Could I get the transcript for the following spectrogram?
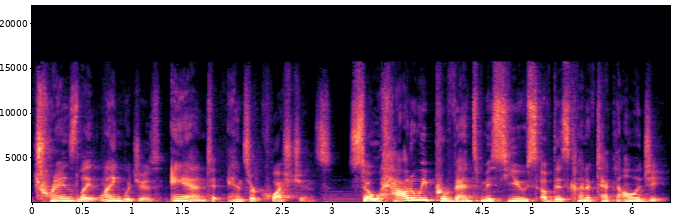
translate languages, and to answer questions. So how do we prevent misuse of this kind of technology?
